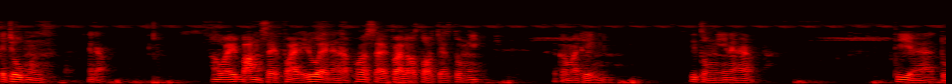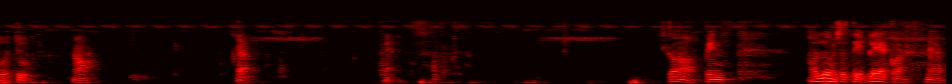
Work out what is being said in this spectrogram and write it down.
กระโจมมือนะครับ เอาไว้บังสายไฟด้วยนะครับ เพราะสายไฟเราต่อจากตรงนี้ แล้วก็มาถึงที่ตรงนี้นะครับ ที่ตัวจุดเนาะครับเนี่ยก็เป็นเอาเริ่มสเต็ปแรกก่อนนะครับ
